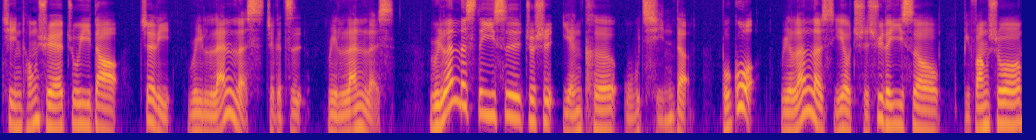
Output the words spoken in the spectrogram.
请同学注意到这里 “relentless” 这个字，“relentless”。relentless 的意思就是严苛无情的。不过，relentless 也有持续的意思哦。比方说，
